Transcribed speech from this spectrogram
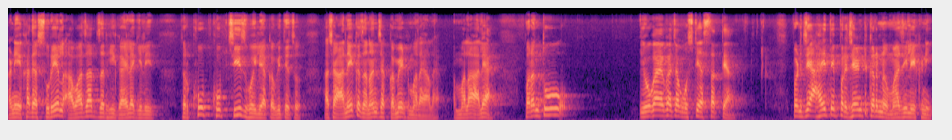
आणि एखाद्या सुरेल आवाजात जर ही गायला गेली तर खूप खूप चीज होईल या कवितेचं. अशा अनेक जणांच्या कमेंट मला आल्या मला आल्या. परंतु योगायोगाच्या गोष्टी असतात त्या. पण जे आहे ते प्रेझेंट करणं माझी लेखणी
